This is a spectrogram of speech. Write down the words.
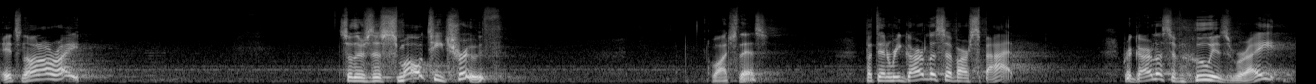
it's not all right. So there's this small t truth. Watch this. But then, regardless of our spat, regardless of who is right,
